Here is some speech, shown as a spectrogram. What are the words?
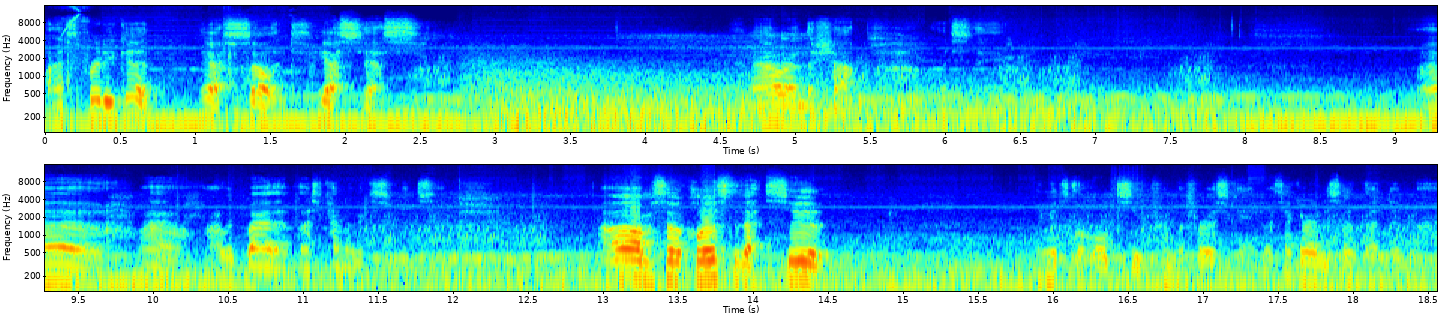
That's pretty good. Yes, sell it. Yes, yes. And now we're in the shop. Let's see. Oh, wow. I would buy that. That's kind of expensive. Oh, I'm so close to that suit. Think it's the old suit from the first game. I think I already said that, didn't I?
